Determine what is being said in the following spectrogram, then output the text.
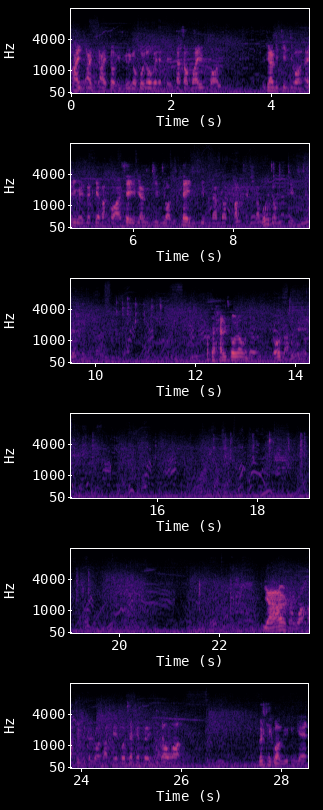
I, I, I thought he was gonna go for an overhead there. That's not my fault. If you have any teams you want, anyways, then get back to what I say. If you have any teams you want to play, just give them that section. I'm always to teams suggestions. What the hell is going on with the roadmap here? Yeah, I don't know what happened with the roadmap here for a second, but you know what? We'll take what we can get.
